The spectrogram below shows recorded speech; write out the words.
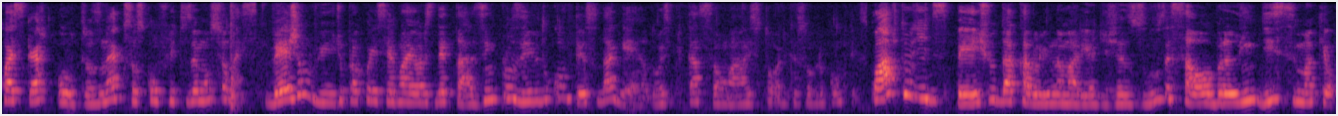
quaisquer outras, né, com seus conflitos emocionais. Veja um vídeo para conhecer maiores detalhes, inclusive do contexto da guerra, dou uma explicação lá histórica sobre o contexto. Quarto de Despejo, da Carolina Maria de Jesus, essa obra lindíssima que eu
